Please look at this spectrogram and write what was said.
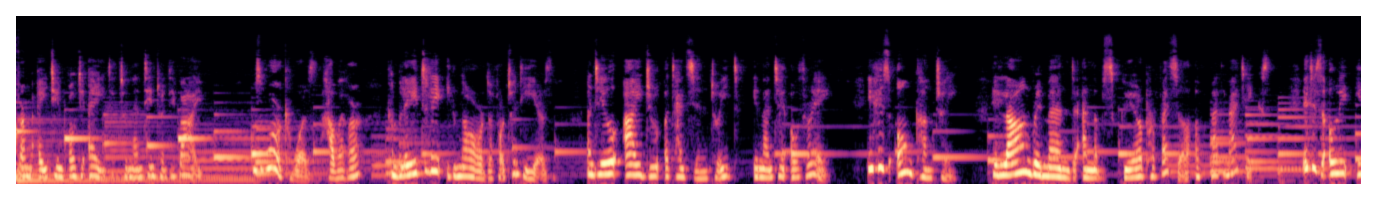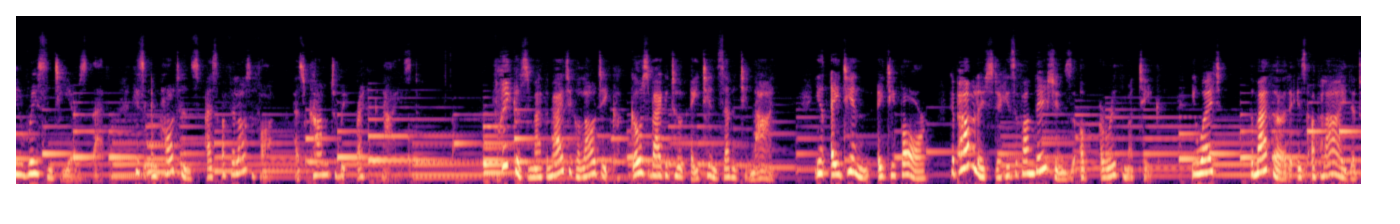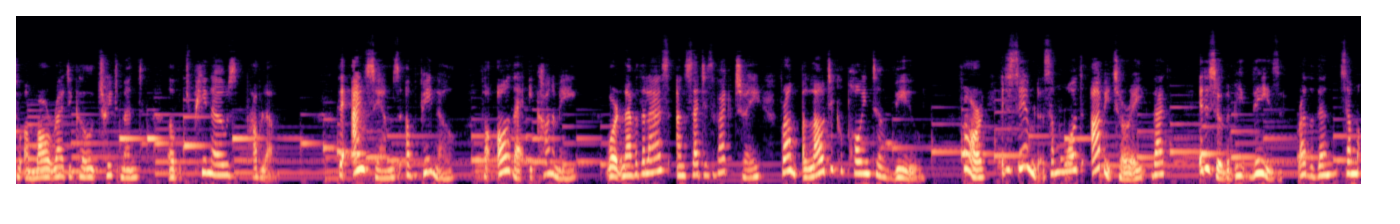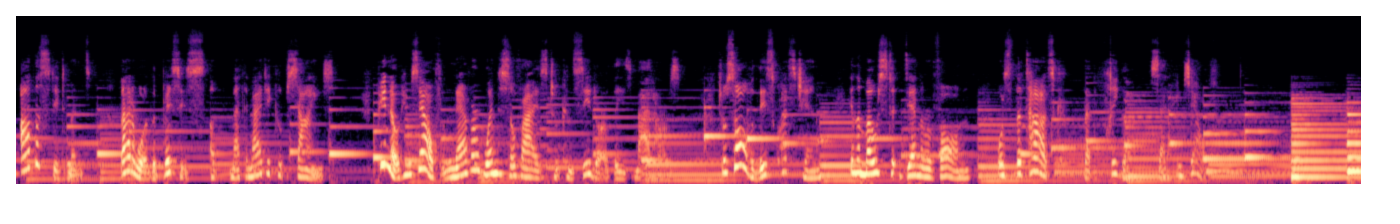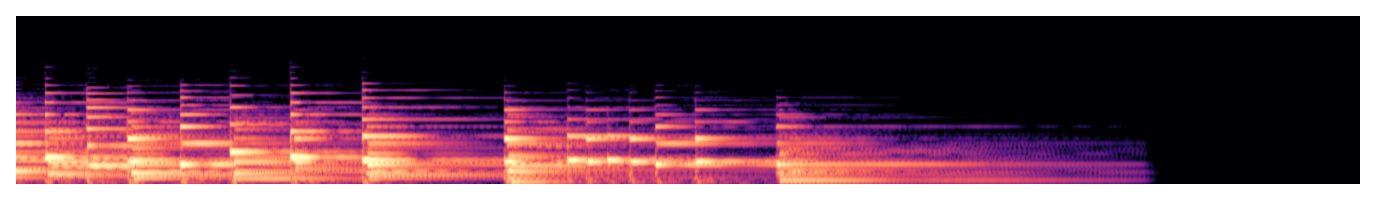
from 1848 to 1925, whose work was, however, completely ignored for 20 years until I drew attention to it in 1903. In his own country, he long remained an obscure professor of mathematics. It is only in recent years that his importance as a philosopher has come to be recognized. Frege's mathematical logic goes back to 1879. In 1884, he published his Foundations of Arithmetic, in which the method is applied to a more radical treatment of Peano's problem. The axioms of Peano, for all their economy, were nevertheless unsatisfactory from a logical point of view, for it seemed somewhat arbitrary that it should be these rather than some other statements that were the basis of mathematical science. Peano himself never went so far as to consider these matters. To solve this question in the most general form was the task that Frege set himself.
